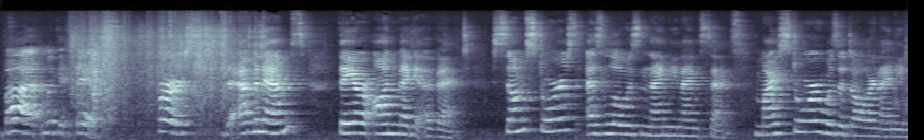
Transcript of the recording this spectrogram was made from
But look at this. First, the M&M's, they are on Mega Event. Some stores as low as 99 cents. My store was $1.99.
